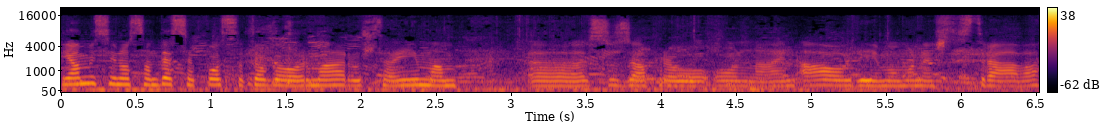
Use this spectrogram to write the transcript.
ja mislim 80% toga u ormaru što imam su zapravo online. A ovdje imamo nešto strava.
